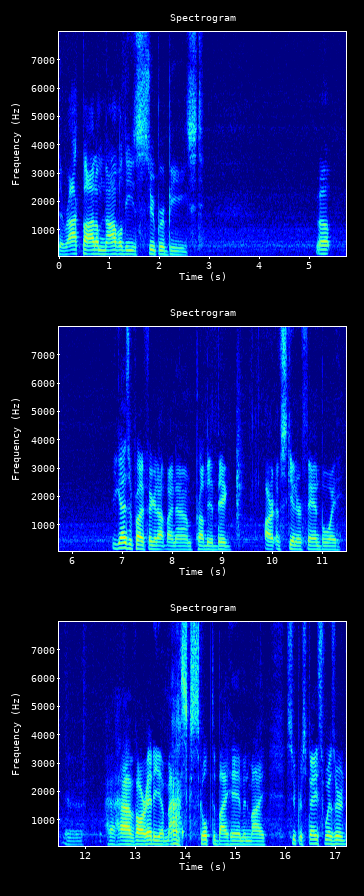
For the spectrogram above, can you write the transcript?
The Rock Bottom Novelties Super Beast. Well, you guys have probably figured out by now I'm probably a big Art of Skinner fanboy. Uh, I have already a mask sculpted by him in my Super Space Wizard.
